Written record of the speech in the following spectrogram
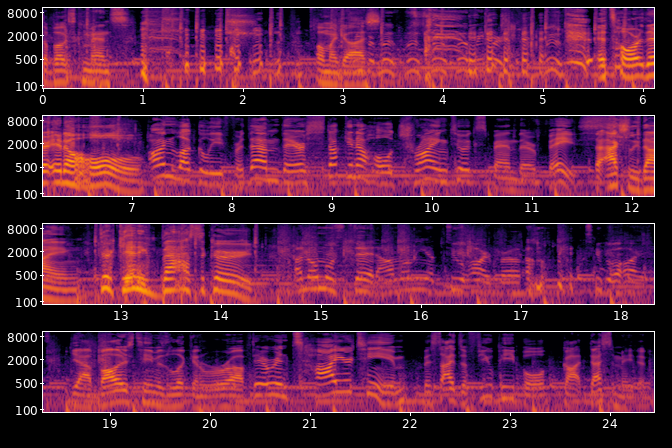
the bugs commence. oh my gosh. Move, move, move, move, Reaper, move. It's hor they're in a hole. Unluckily for them, they are stuck in a hole trying to expand their base. They're actually dying. They're getting massacred. I'm almost dead. I'm only at two heart, bro. I'm only at two heart. Yeah, Baller's team is looking rough. Their entire team, besides a few people, got decimated.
